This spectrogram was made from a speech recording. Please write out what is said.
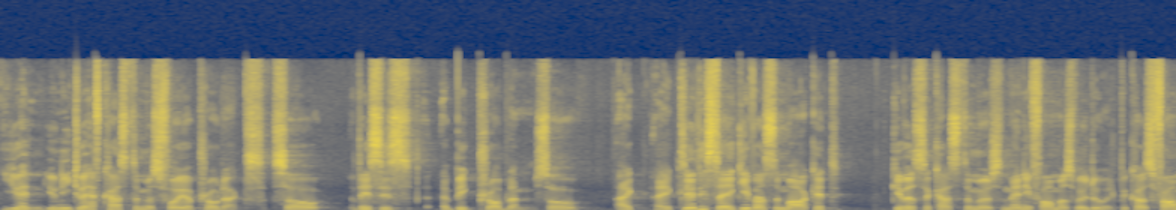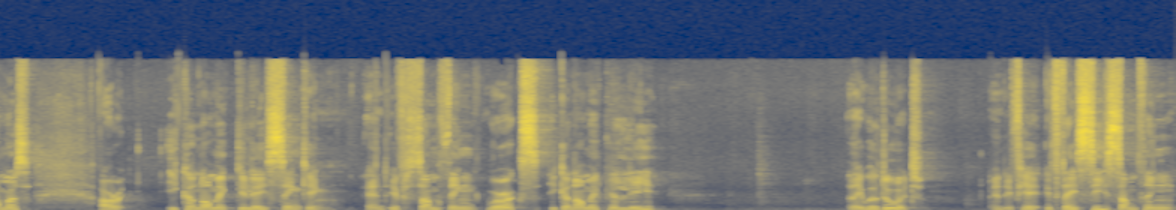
you, you need to have customers for your products. So this is a big problem. So I, I clearly say, give us the market, give us the customers, many farmers will do it. Because farmers are economically thinking. And if something works economically, they will do it. And if, you, if they see something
